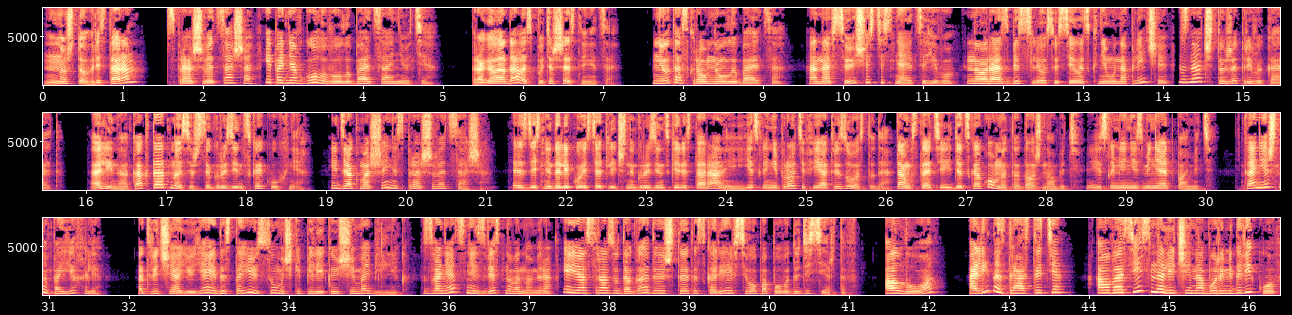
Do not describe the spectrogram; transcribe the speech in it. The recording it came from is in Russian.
«Ну что, в ресторан?» – спрашивает Саша и, подняв голову, улыбается Анюте. «Проголодалась путешественница?» Нюта скромно улыбается. Она все еще стесняется его, но раз без слез уселась к нему на плечи, значит, уже привыкает. «Алина, как ты относишься к грузинской кухне?» Идя к машине, спрашивает Саша. «Здесь недалеко есть отличный грузинский ресторан, и если не против, я отвезу вас туда. Там, кстати, и детская комната должна быть, если мне не изменяет память». «Конечно, поехали». Отвечаю я и достаю из сумочки пиликающий мобильник. Звонят с неизвестного номера, и я сразу догадываюсь, что это, скорее всего, по поводу десертов. «Алло? Алина, здравствуйте! А у вас есть в наличии наборы медовиков?»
